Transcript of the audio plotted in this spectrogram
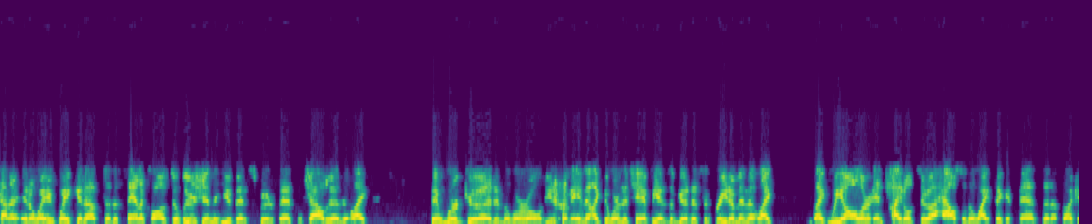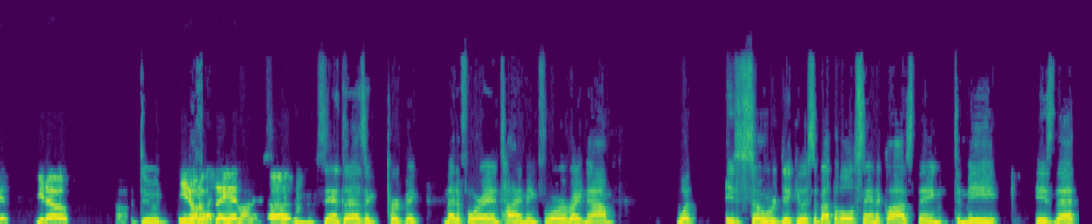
kind of in a way waking up to the Santa Claus delusion that you've been spoon fed from childhood that like that we're good in the world. You know what I mean? That like that we're the champions of goodness and freedom, and that like like we all are entitled to a house with a white picket fence and a fucking you know, oh, dude. You know what I'm saying? Uh, Santa as a perfect metaphor and timing for right now. What is so ridiculous about the whole Santa Claus thing to me is that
